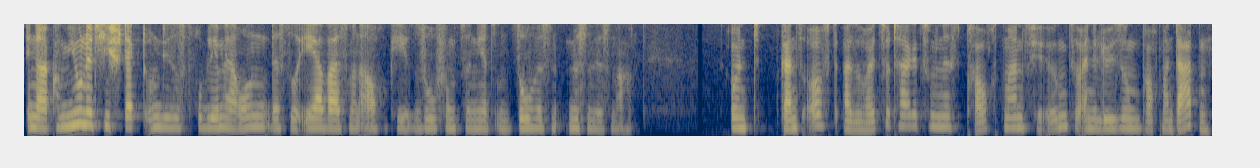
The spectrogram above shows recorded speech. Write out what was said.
in einer Community steckt um dieses Problem herum, desto eher weiß man auch, okay, so funktioniert es und so müssen, wir es machen. Und ganz oft, also heutzutage zumindest, braucht man für irgend so eine Lösung, braucht man Daten.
